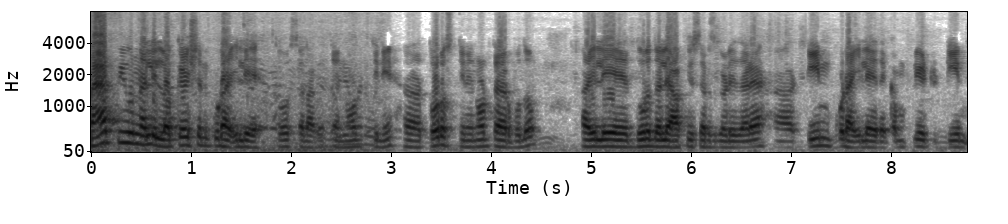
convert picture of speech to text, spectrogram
ಮ್ಯಾಪ್ನಲ್ಲಿ ಲೊಕೇಶನ್ ಕೂಡ ಇಲ್ಲಿ ತೋರಿಸಲಾಗುತ್ತೆ. ನೋಡ್ತೀನಿ ತೋರಿಸ್ತೀನಿ, ನೋಡ್ತಾ ಇರ್ಬೋದು. ಇಲ್ಲಿ ದೂರದಲ್ಲಿ ಆಫೀಸರ್ಸ್ ಗಳಿದ್ದಾರೆ. ಟೀಮ್ ಕೂಡ ಇಲ್ಲೇ ಇದೆ ಕಂಪ್ಲೀಟ್ ಟೀಮ್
